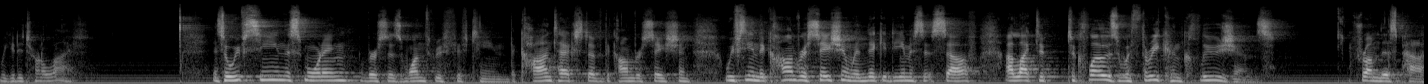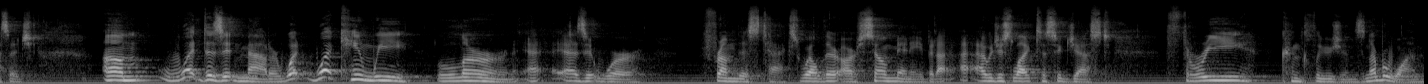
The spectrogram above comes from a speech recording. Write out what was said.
We get eternal life. And so we've seen this morning verses 1 through 15, the context of the conversation. We've seen the conversation with Nicodemus itself. I'd like to, to close with three conclusions from this passage. Um, what does it matter? What, what can we learn, as it were, from this text? Well, there are so many, but I, I would just like to suggest three conclusions. Number one,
